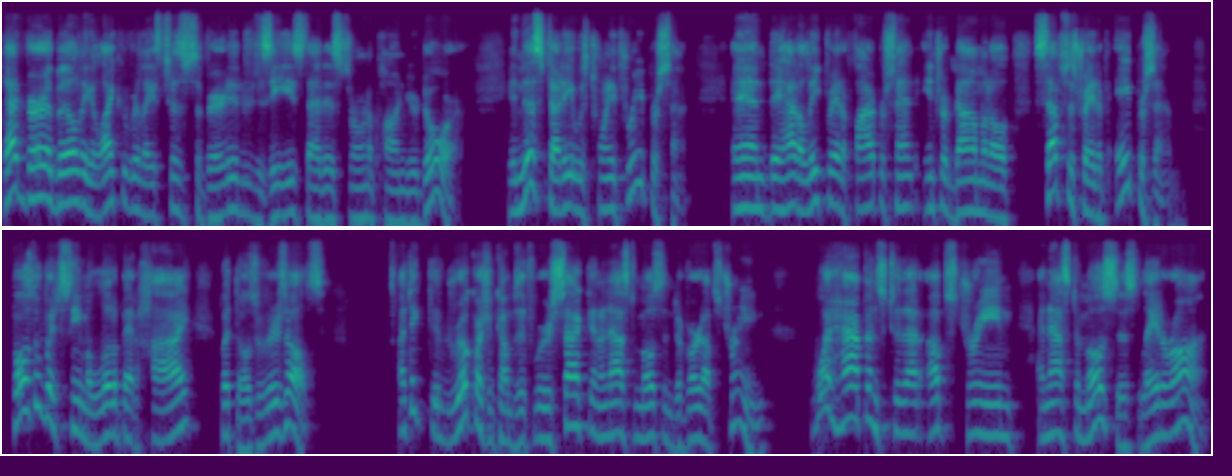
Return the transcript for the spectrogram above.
That variability likely relates to the severity of the disease that is thrown upon your door. In this study, it was 23%. And they had a leak rate of 5%, intra-abdominal sepsis rate of 8% both of which seem a little bit high, but those are the results. I think the real question comes if we resect an anastomosis and divert upstream, what happens to that upstream anastomosis later on?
